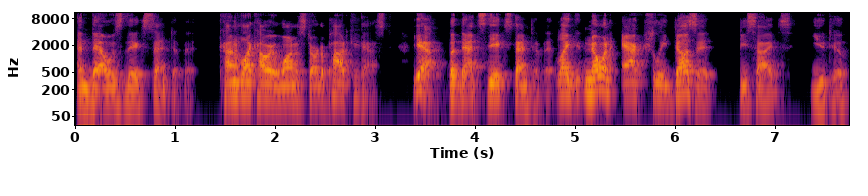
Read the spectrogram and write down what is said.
and that was the extent of it. Kind of like how I want to start a podcast. Yeah, but that's the extent of it. Like no one actually does it besides you two.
